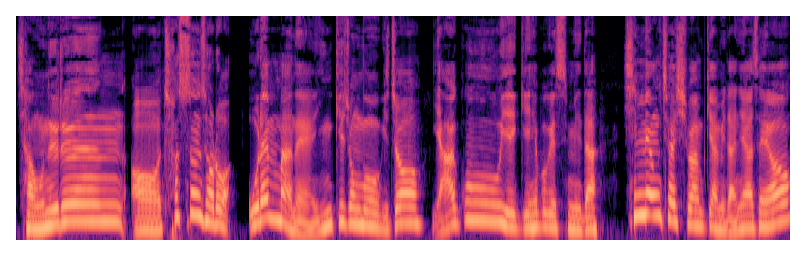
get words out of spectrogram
자, 오늘은 어, 첫 순서로 오랜만에 인기 종목이죠. 야구 얘기해 보겠습니다. 신명철 씨와 함께합니다. 안녕하세요.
